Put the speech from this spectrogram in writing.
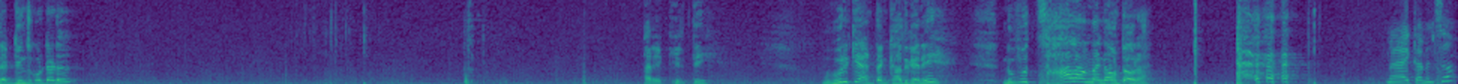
తగ్గించుకుంటాడు. అరే కీర్తి ఊరికే అంటాం కాదు గాని నువ్వు చాలా అందంగా ఉంటావురా. May I come in sir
